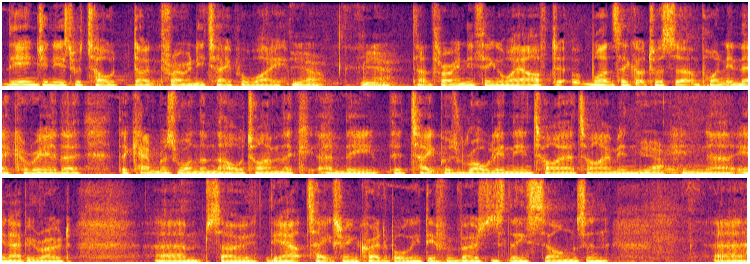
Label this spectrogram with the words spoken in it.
the engineers were told don't throw any tape away. yeah, yeah. Don't throw anything away. After once they got to a certain point in their career, the the cameras were on them the whole time, and the, and the, the tape was rolling the entire time in Yeah. in uh, in Abbey Road. Um, so the outtakes are incredible, different versions of these songs, and uh,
